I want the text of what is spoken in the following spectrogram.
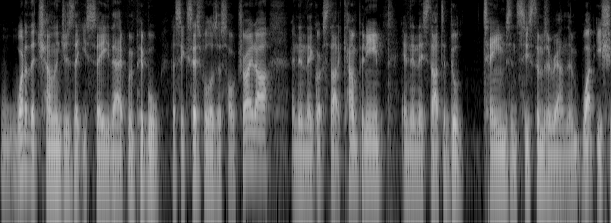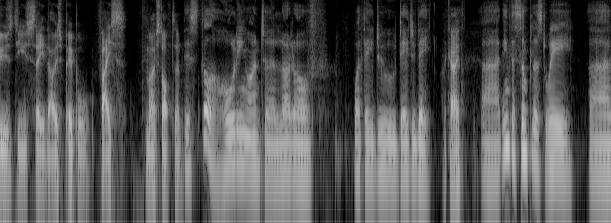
what are the challenges that you see that when people are successful as a sole trader and then they got start a company and then they start to build teams and systems around them what issues do you see those people face most often They're still holding on to a lot of what they do day to day. okay Uh, I think the simplest way, uh,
